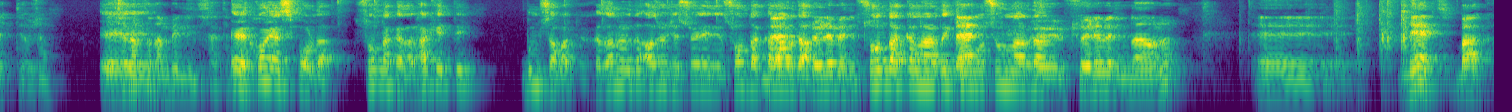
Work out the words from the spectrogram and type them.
Etti hocam. Geçen Ee, haftadan belliydi zaten. Evet Konya Spor'da sonuna kadar hak etti. Bu müsabaka kazanırdı. Az önce söylediğin son ben dakikalarda, söylemedim. son dakikalardaki Ben pozisyonlarda e, söylemedim daha onu. E, net bak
